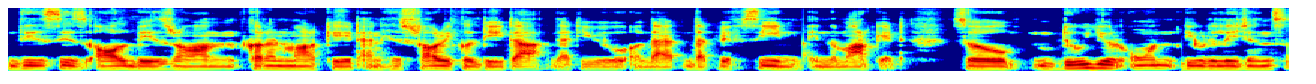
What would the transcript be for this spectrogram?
This is all based on current market and historical data that you that that we've seen in the market market. So do your own due diligence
